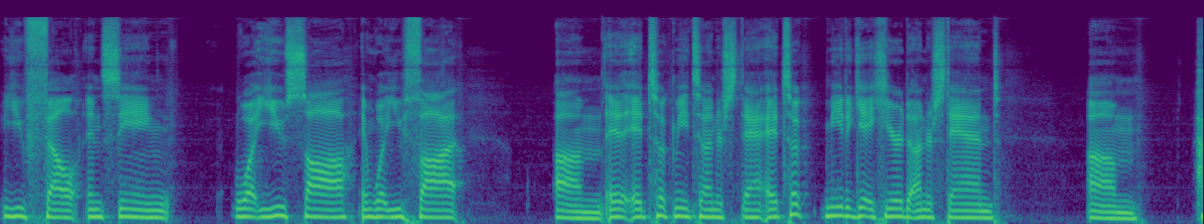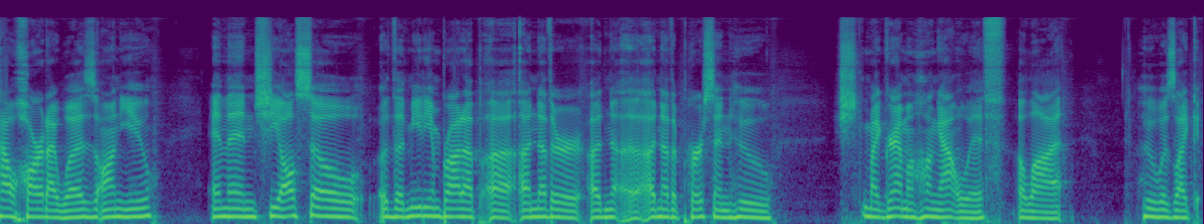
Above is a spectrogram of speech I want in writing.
you felt and seeing what you saw and what you thought um it, it took me to understand it took me to get here to understand um, how hard I was on you. And then she also, the medium brought up uh, another an, uh, another person who sh- my grandma hung out with a lot, who was like,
